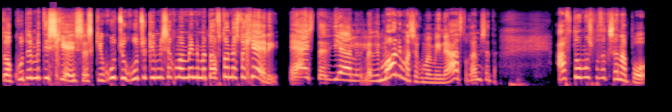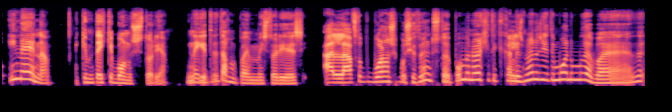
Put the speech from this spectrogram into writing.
Το ακούτε με τη σχέση σας και γούτσου γούτσου και εμείς έχουμε μείνει με το αυτό στο χέρι. Ε, άστε διάλογο. Δηλαδή, μόνοι μας έχουμε μείνει. Α το γάμισε τα. Αυτό όμως που θα ξαναπώ είναι ένα. Και μετά έχει και μπόνου ιστορία. Ναι, γιατί δεν τα έχουμε πάει με ιστορίες. Αλλά αυτό που μπορώ να σου υποσχεθώ είναι ότι στο επόμενο έρχεται και καλεσμένος γιατί μόνη μου δεν, δεν,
